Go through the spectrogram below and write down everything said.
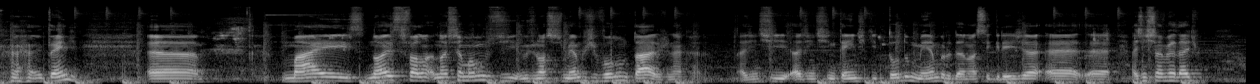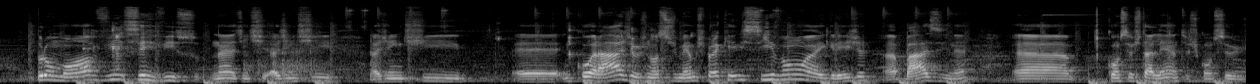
Entende? É, mas nós, falamos, nós chamamos de, os nossos membros de voluntários, né, cara? A gente, a gente entende que todo membro da nossa igreja é, é a gente na verdade promove serviço, né? A gente, a gente a gente é, encoraja os nossos membros para que eles sirvam a igreja, a base, né? É, com seus talentos, com seus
